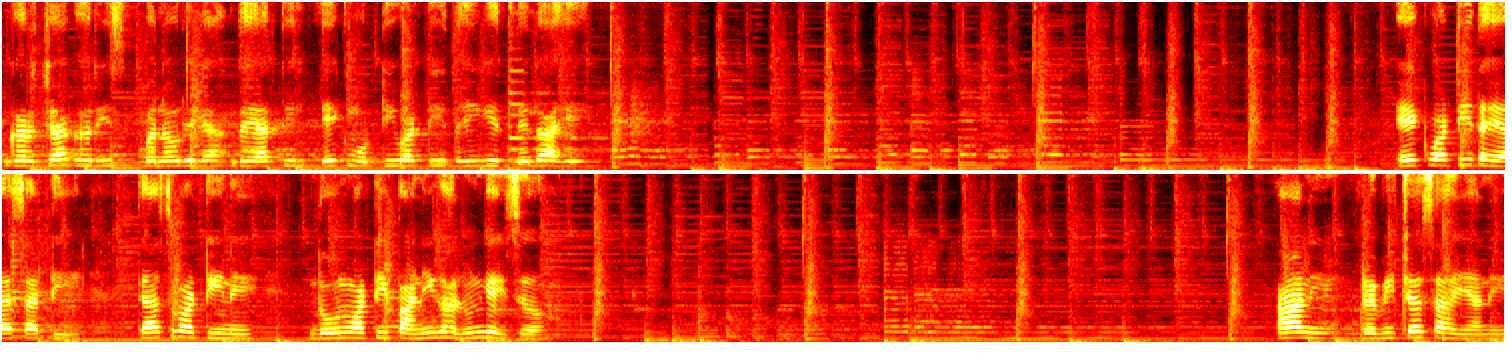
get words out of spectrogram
घरच्या घरीच बनवलेल्या दह्यातील एक मोठी वाटी दही घेतलेलं आहे. एक वाटी दह्यासाठी त्याच वाटीने दोन वाटी पाणी घालून घ्यायचं. आणि रवीच्या साहाय्याने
